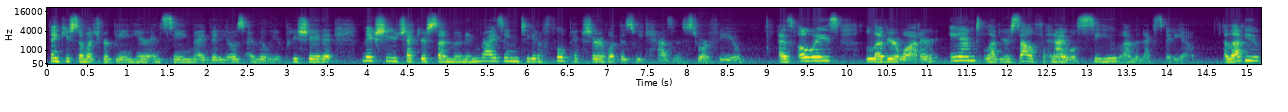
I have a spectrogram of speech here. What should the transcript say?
Thank you so much for being here and seeing my videos. I really appreciate it. Make sure you check your sun, moon, and rising to get a full picture of what this week has in store for you. As always, love your water and love yourself, and I will see you on the next video. I love you.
